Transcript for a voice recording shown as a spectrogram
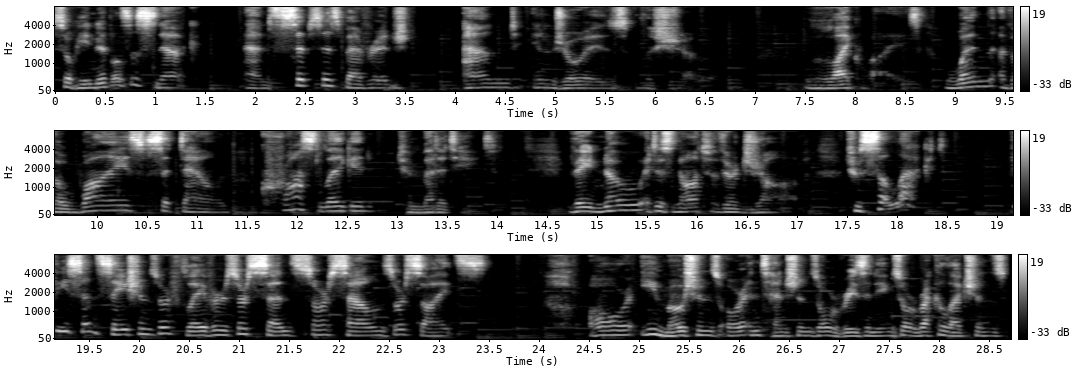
So he nibbles a snack and sips his beverage and enjoys the show. Likewise, when the wise sit down cross legged to meditate, they know it is not their job to select these sensations or flavors or scents or sounds or sights or emotions or intentions or reasonings or recollections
